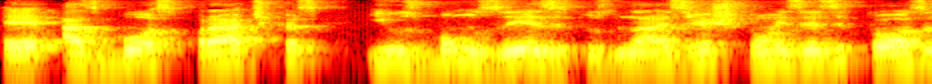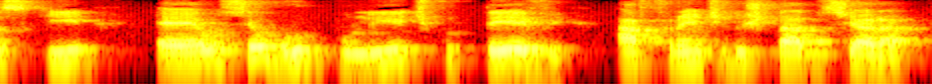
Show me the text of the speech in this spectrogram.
é, as boas práticas e os bons êxitos nas gestões exitosas que é, o seu grupo político teve à frente do Estado do Ceará.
